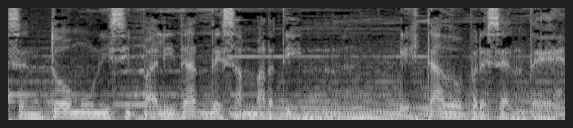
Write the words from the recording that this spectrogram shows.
Presentó Municipalidad de San Martín. Estado presente.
